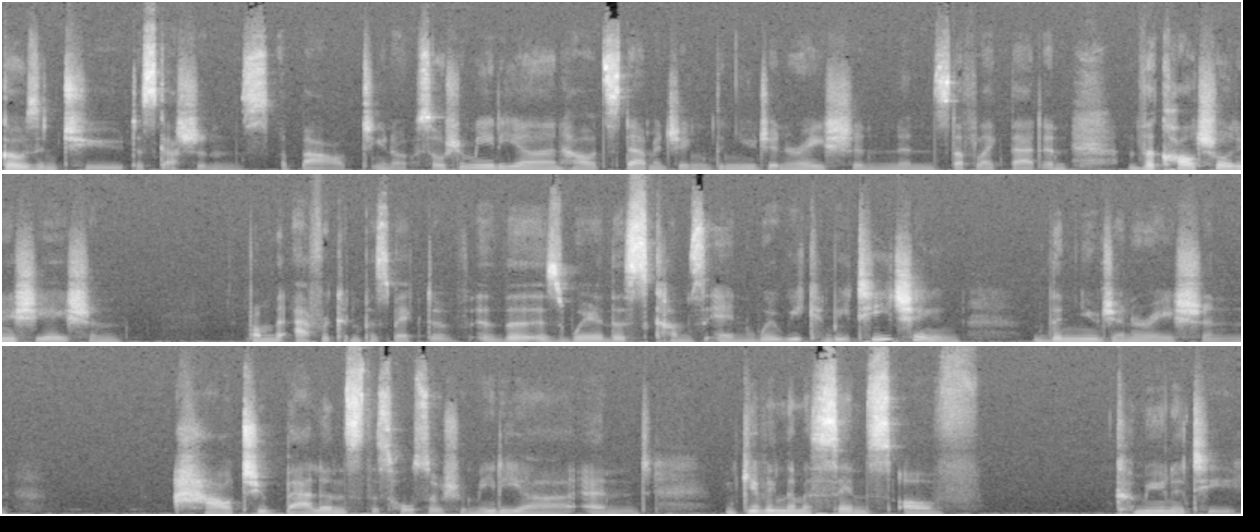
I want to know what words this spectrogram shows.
goes into discussions about, you know, social media and how it's damaging the new generation and stuff like that. And the cultural initiation from the African perspective is where this comes in, where we can be teaching the new generation how to balance this whole social media and giving them a sense of community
